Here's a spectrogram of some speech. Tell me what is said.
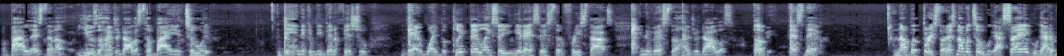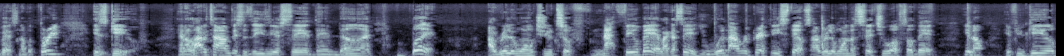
buy less than a, use a hundred dollars to buy into it, then it can be beneficial that way. But click that link so you can get access to the free stocks and invest a hundred dollars of it. That's there. Number three. So that's number two. We got save, we got invest. Number three is give. And a lot of times this is easier said than done, but I really want you to not feel bad. Like I said, you will not regret these steps. I really want to set you up so that, you know, if you give,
